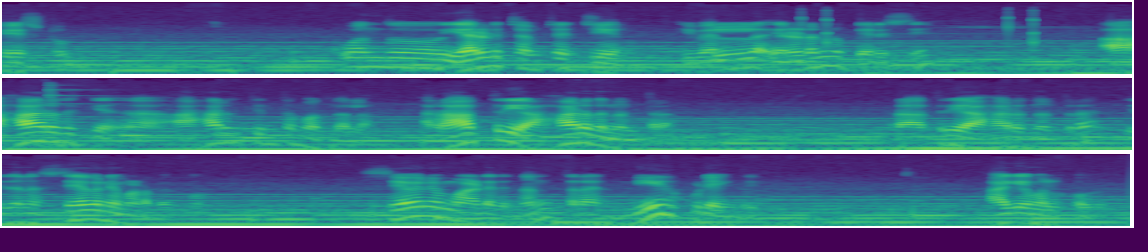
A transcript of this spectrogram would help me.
ಪೇಸ್ಟು ಒಂದು ಎರಡು ಚಮಚ ಜೇನು. ಇವೆಲ್ಲ ಎರಡನ್ನು ಬೆರೆಸಿ ಆಹಾರದಕ್ಕೆ ಆಹಾರಕ್ಕಿಂತ ಮೊದಲಲ್ಲ, ರಾತ್ರಿ ಆಹಾರದ ನಂತರ, ರಾತ್ರಿ ಆಹಾರದ ನಂತರ ಇದನ್ನು ಸೇವನೆ ಮಾಡಬೇಕು. ಸೇವನೆ ಮಾಡಿದ ನಂತರ ನೀರು ಕುಡಿಯಂಗಿಲ್ಲ ಹಾಗೆ ಮಲ್ಕೋಬೇಕು.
